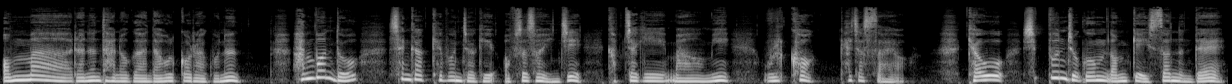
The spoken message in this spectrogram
엄마라는 단어가 나올 거라고는 한 번도 생각해 본 적이 없어서인지 갑자기 마음이 울컥해졌어요. 겨우 10분 조금 넘게 있었는데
